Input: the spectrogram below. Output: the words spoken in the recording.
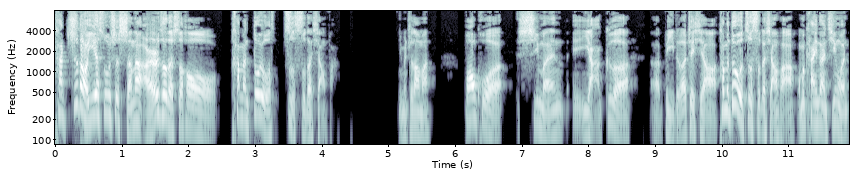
他知道耶稣是神的儿子的时候，他们都有自私的想法。你们知道吗？包括西门、雅各。”呃，彼得这些啊，他们都有自私的想法啊。我们看一段经文。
